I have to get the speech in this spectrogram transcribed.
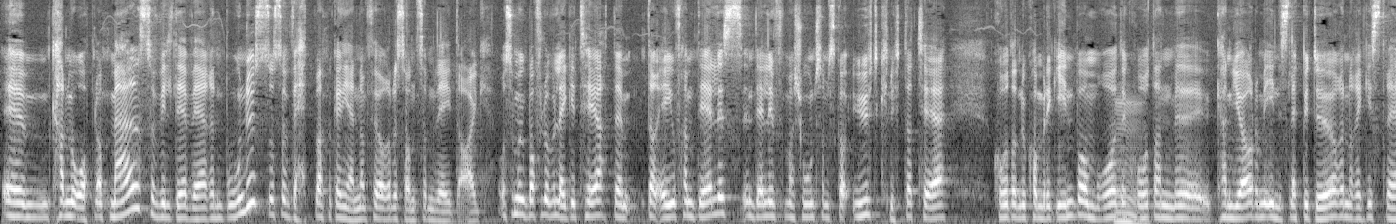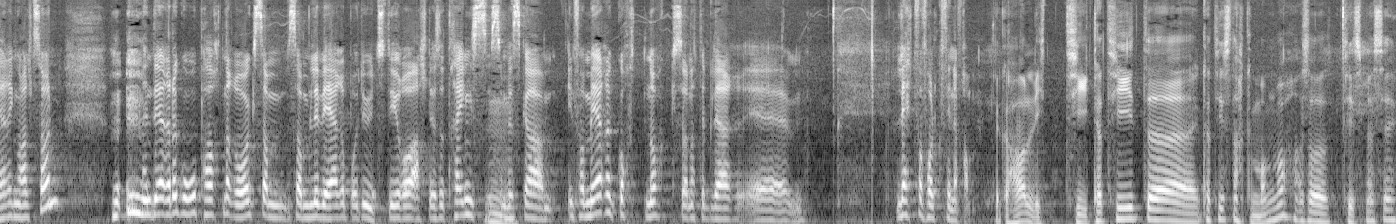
Um, kan vi åpne opp mer, så vil det være en bonus, og så vet vi at vi kan gjennomføre det sånn som det er i dag. Og så må jeg bare få lov å legge til at det, det er jo fremdeles en del informasjon som skal ut knytta til hvordan du kommer deg inn på området, mm. hvordan vi kan gjøre det med innslipp i døren, registrering og alt sånn. Men der er det gode partnere òg som, som, leverer både utstyr og alt det som trengs. Mm. Så vi skal informere godt nok, sånn at det blir eh, lett for folk å finne fram. Dere har litt tid. Hva tid, eh, hva tid snakker vi om nå, altså tidsmessig?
